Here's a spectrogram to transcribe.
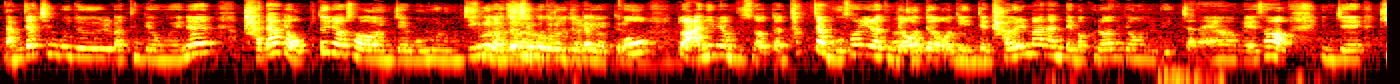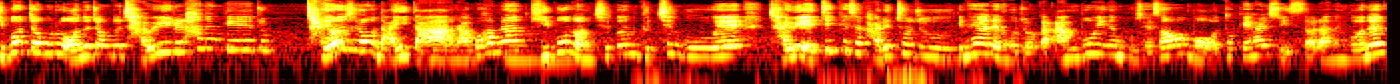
남자 친구들 같은 경우에는 바닥에 엎드려서 이제 몸을 움직이는 주로 남자 친구들은 바닥에 있고. 또 아니면 무슨 어떤 탁자 모서리라든지 맞아. 어디 어디 음. 이제 닿을 만한데 뭐 그런 경우들도 있잖아요. 그래서 이제 기본 적으로 어느 정도 자위를 하는 게 좀 자연스러운 나이다라고 하면 음. 기본 원칙은 그 친구의 자위 에티켓을 가르쳐 주긴 해야 되는 거죠. 그러니까 안 보이는 곳에서 뭐 어떻게 할 수 있어라는 거는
